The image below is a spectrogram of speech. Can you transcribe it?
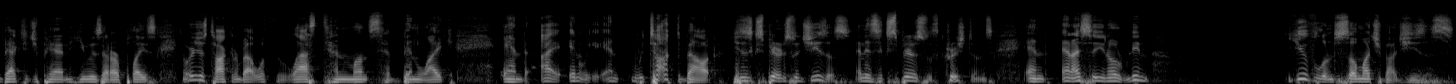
back to Japan, he was at our place, and we were just talking about what the last 10 months have been like. And I and we and we talked about his experience with Jesus and his experience with Christians. And and I said, you know, Dean, you've learned so much about Jesus.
